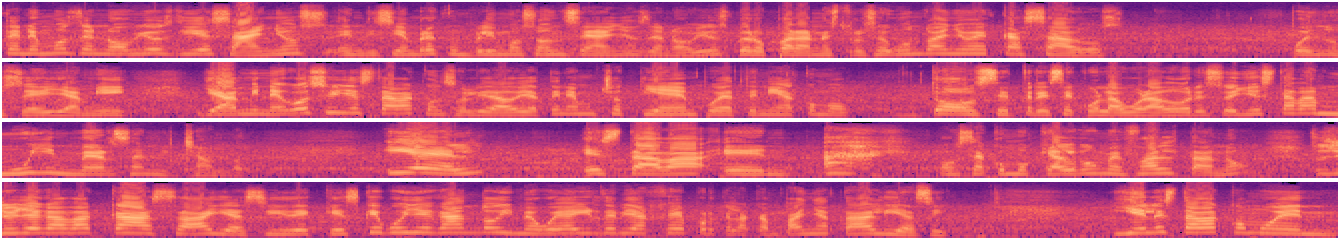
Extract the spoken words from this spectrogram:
tenemos de novios 10 años, en diciembre cumplimos 11 años de novios, pero para nuestro segundo año de casados, pues no sé, ya mi, ya mi negocio ya estaba consolidado, ya tenía mucho tiempo, ya tenía como 12, 13 colaboradores, yo estaba muy inmersa en mi chamba. Y él estaba en, ay, o sea, como que algo me falta, ¿no? Entonces yo llegaba a casa y así de que es que voy llegando y me voy a ir de viaje porque la campaña tal y así. Y él estaba como en,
